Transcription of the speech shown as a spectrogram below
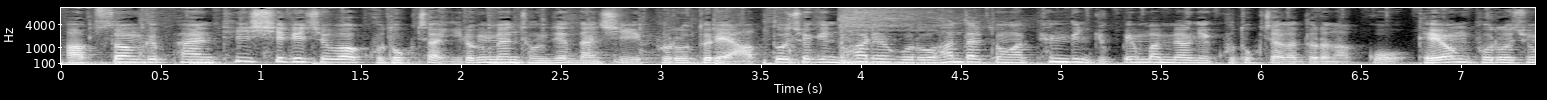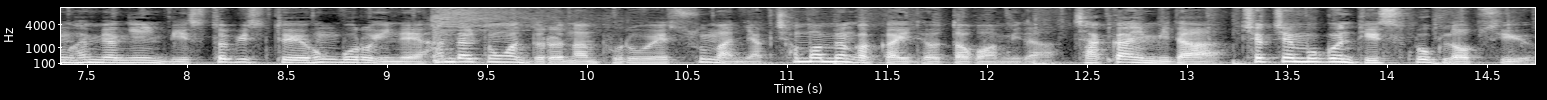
앞서 언급한 T 시리즈와 구독자 1억명 정전단 시 bro들의 압도적인 화력으로 한 달 동안 평균 600만 명의 구독자가 늘어났고 대형 bro 중 한 명인 미스터비스트의 홍보로 인해 한 달 동안 늘어난 bro의 수만 약 1000만 명 가까이 되었다고 합니다. 작가입니다. 책 제목은 Book Loves You.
